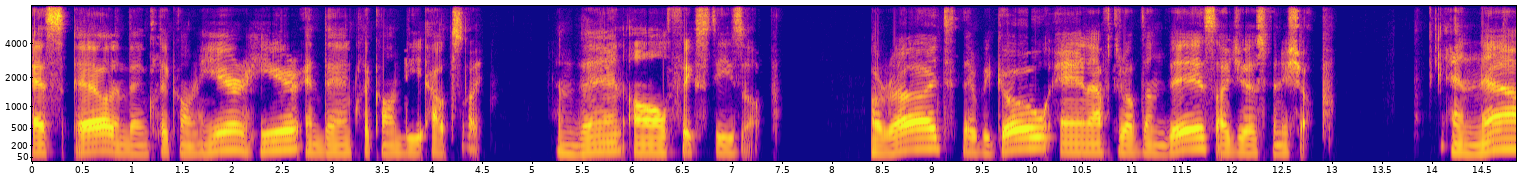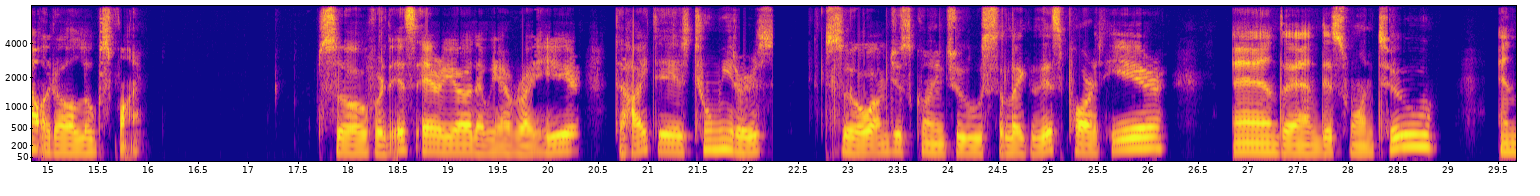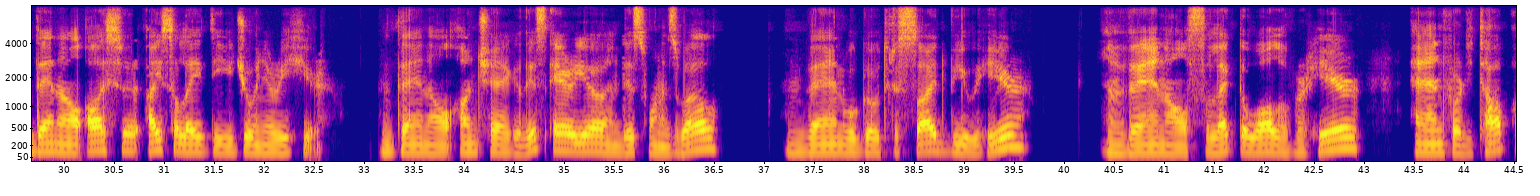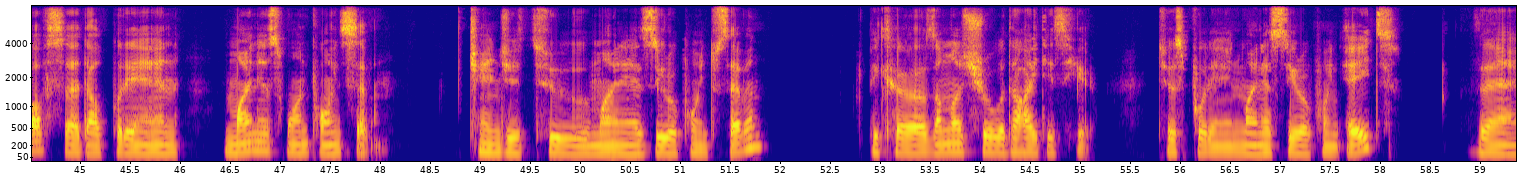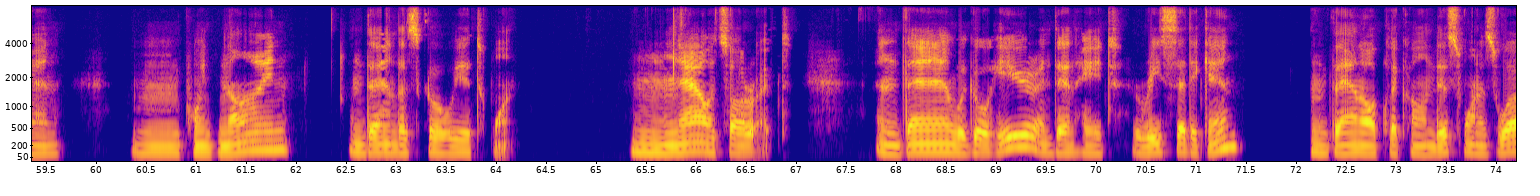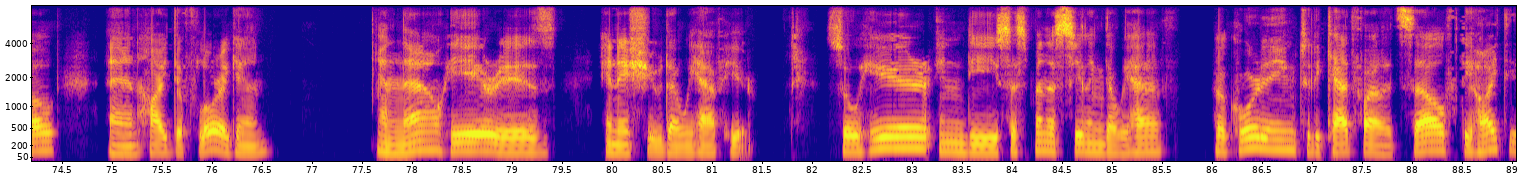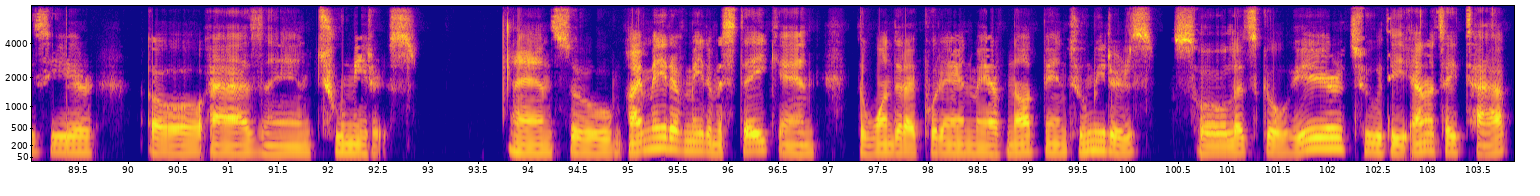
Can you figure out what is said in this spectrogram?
SL and then click on here here and then click on the outside. And then I'll fix these up all right there we go. And after I've done this I just finish up. And now it all looks fine. So for this area that we have right here the height is two meters. So I'm just going to select this part here and then this one too. And then I'll also isolate the joinery here. And then I'll uncheck this area and this one as well and then we'll go to the side view here. And then I'll select the wall over here. And for the top offset I'll put in minus 1.7 change it to minus 0.7 because I'm not sure what the height is here. Just put in minus 0.8 then mm, 0.9 and then let's go with 1 mm, now it's all right and then we go here and then hit reset again and then I'll click on this one as well and hide the floor again and now here is an issue that we have here. So here in the suspended ceiling that we have, according to the CAD file itself, the height is here uh, as in 2 meters. And so I may have made a mistake and the one that I put in may have not been 2 meters. So let's go here to the annotate tab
